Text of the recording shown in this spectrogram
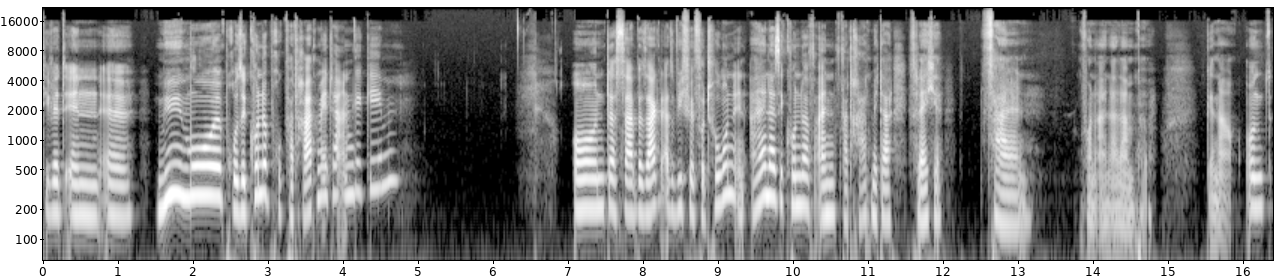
Die wird in äh, Mymol pro Sekunde pro Quadratmeter angegeben. Und das besagt also, wie viele Photonen in einer Sekunde auf einen Quadratmeter Fläche fallen von einer Lampe. Genau. Und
